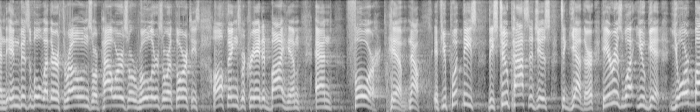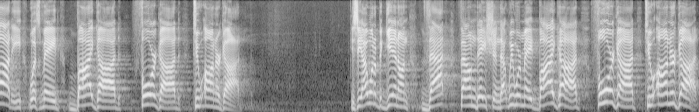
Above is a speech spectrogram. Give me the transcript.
and invisible, whether thrones or powers or rulers or authorities, all things were created by him and for him. Now, if you put these, these two passages together, here is what you get. Your body was made by God, for God, to honor God. You see, I want to begin on that foundation that we were made by God, for God, to honor God.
